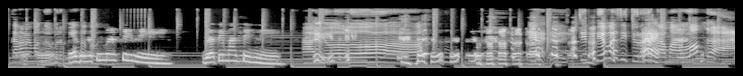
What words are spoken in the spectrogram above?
Karena memang nggak Oh berniat. berarti atau- masih nih. Berarti masih nih. Ayo lo. eh, Cit dia masih curhat Eh. sama lo nggak?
